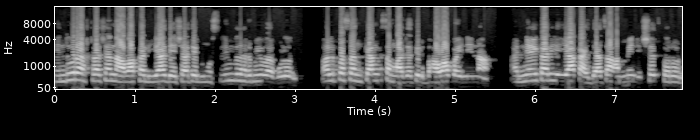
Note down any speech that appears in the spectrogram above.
हिंदू राष्ट्राच्या नावाखाली या देशातील मुस्लिम धर्मी वगळून अल्पसंख्याक समाजातील भावा बहिणींना अन्यायकारी या कायद्याचा आम्ही निषेध करून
